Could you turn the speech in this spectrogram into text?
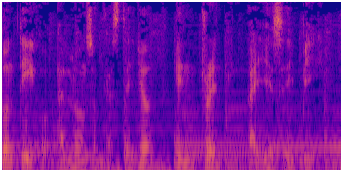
Contigo, Alonso Castellot, en Trending by SAP.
